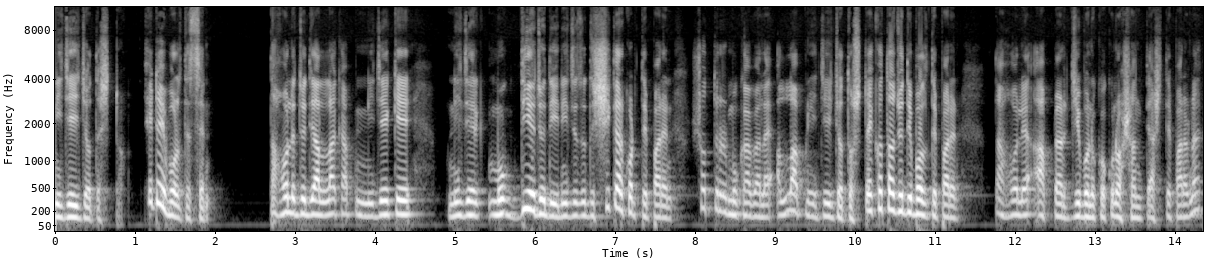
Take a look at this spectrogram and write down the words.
নিজেই যথেষ্ট এটাই বলতেছেন তাহলে যদি আল্লাহকে আপনি নিজেকে নিজের মুখ দিয়ে যদি, নিজে যদি স্বীকার করতে পারেন, শত্রুর মোকাবেলায় আল্লাহ আপনি যে যথেষ্ট কথা যদি বলতে পারেন, তাহলে আপনার জীবনে কখনো অশান্তি আসতে পারে না,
